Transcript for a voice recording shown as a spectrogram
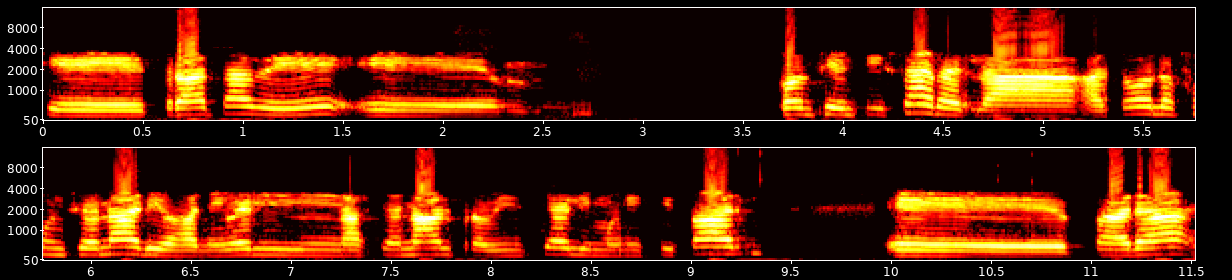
que trata de eh, concientizar a, a, todos los funcionarios a nivel nacional, provincial y municipal eh, para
